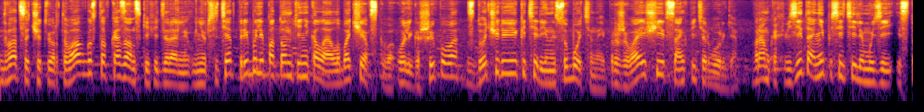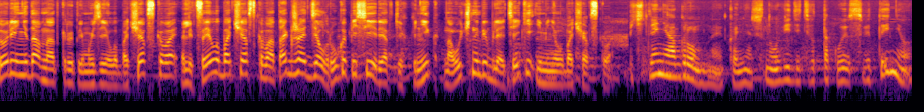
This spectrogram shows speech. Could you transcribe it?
24 августа в Казанский федеральный университет прибыли потомки Николая Лобачевского, Ольга Шипова с дочерью Екатериной Субботиной, проживающие в Санкт-Петербурге. В рамках визита они посетили музей истории, недавно открытый музей Лобачевского, лицей Лобачевского, а также отдел рукописей и редких книг научной библиотеки имени Лобачевского. Впечатление огромное, конечно, увидеть вот такую святыню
